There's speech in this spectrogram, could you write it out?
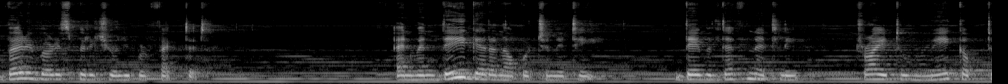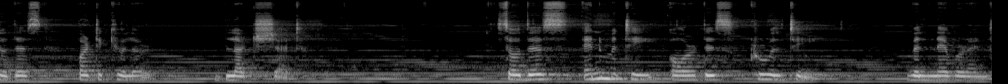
very, very spiritually perfected. And when they get an opportunity, they will definitely try to make up to this particular bloodshed. So, this enmity or this cruelty will never end.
